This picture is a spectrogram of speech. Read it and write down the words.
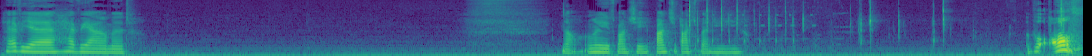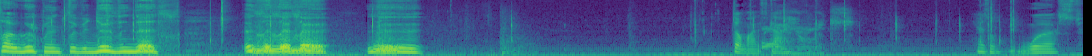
Heavier, heavy armored. No, I'm gonna use Banshee. Banshee, Banshee, Banshee. But also, we can using this. Don't like this guy. He has the worst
